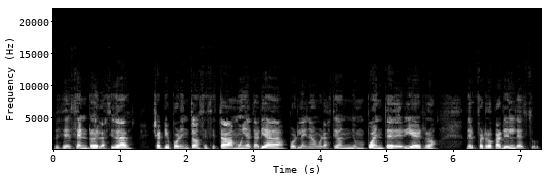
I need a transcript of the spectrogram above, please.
desde el centro de la ciudad, ya que por entonces estaba muy atareada por la inauguración de un puente de hierro del ferrocarril del sur,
